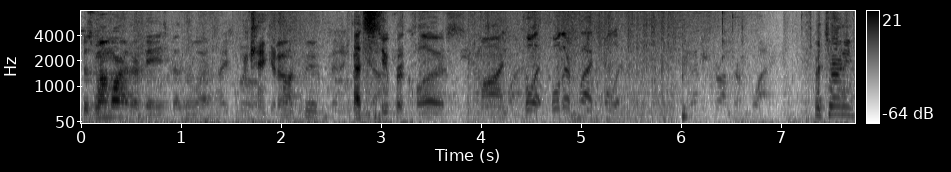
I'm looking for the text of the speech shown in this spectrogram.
There's one more at our base, by the way. I can't get up. Fuck. That's super close. Come on, pull it. Pull their flag. Pull it. Returning.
